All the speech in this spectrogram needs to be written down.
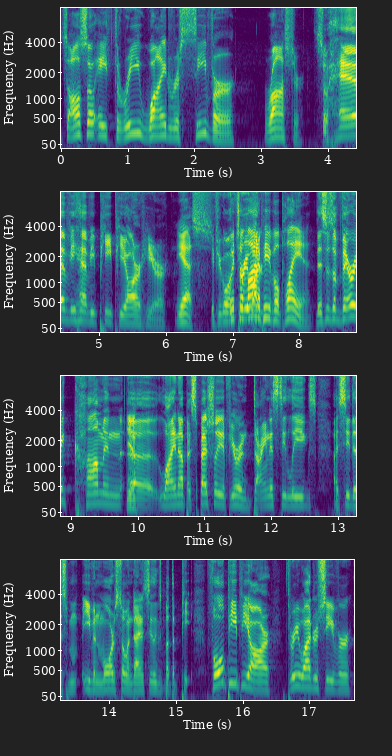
It's also a three wide receiver roster. So heavy, heavy PPR here. Yes. If you're going which a lot wide- of people play in. This is a very common Yeah. uh, lineup, especially if you're in dynasty leagues. I see this m- even more so in dynasty leagues. But the P- full PPR, three wide receiver,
